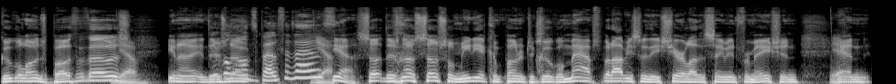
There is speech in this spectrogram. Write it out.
Google owns both of those, Yeah. you know, there's Google no owns both of those. Yeah. yeah, so there's no social media component to Google Maps, but obviously they share a lot of the same information. Yeah. And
